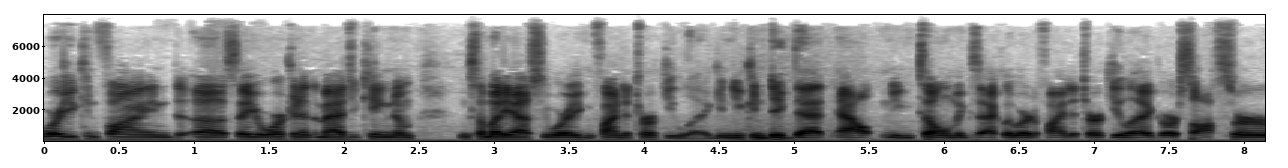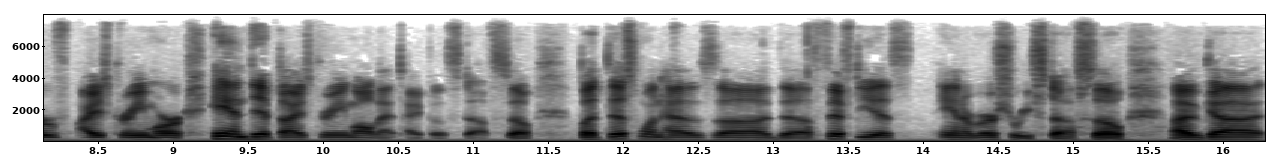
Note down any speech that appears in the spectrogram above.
where you can find, uh, say you're working at the Magic Kingdom, and somebody asks you where you can find a turkey leg, and you can dig that out, and you can tell them exactly where to find a turkey leg or soft serve ice cream or hand dipped ice cream, all that type of stuff. So, but this one has uh, the 50th anniversary stuff. So I've got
